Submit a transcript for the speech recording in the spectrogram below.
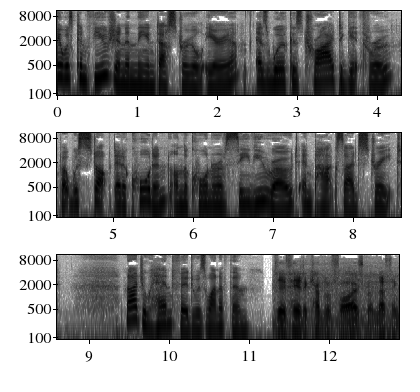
There was confusion in the industrial area as workers tried to get through but were stopped at a cordon on the corner of Seaview Road and Parkside Street. Nigel Hanford was one of them. They've had a couple of fires, but nothing,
